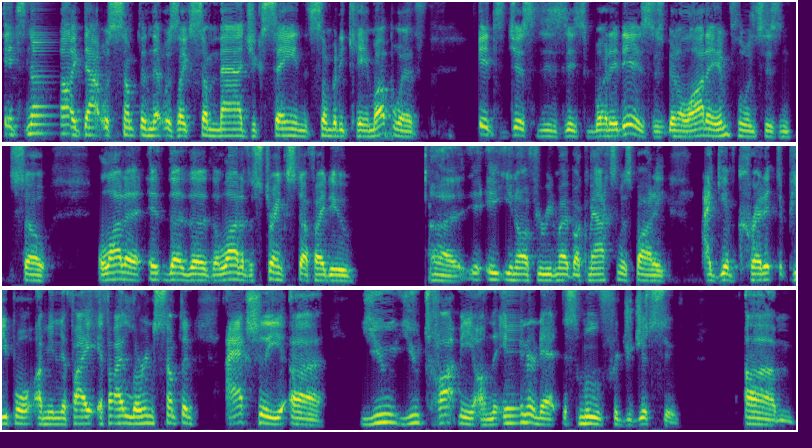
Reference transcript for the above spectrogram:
it's not like that was something that was like some magic saying that somebody came up with. It's just is it's what it is. There's been a lot of influences, and so a lot of the the, the a lot of the strength stuff I do. Uh, it- you know, if you read my book Maximus Body, I give credit to people. I mean, if I if I learn something, I actually uh, you you taught me on the internet this move for jujitsu. Um,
